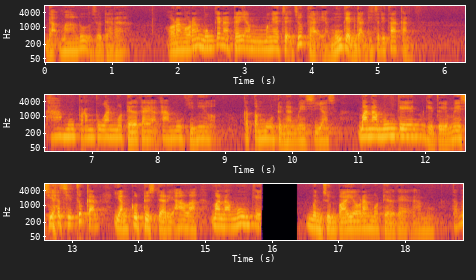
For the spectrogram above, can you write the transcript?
Nggak malu saudara Orang-orang mungkin ada yang mengejek juga ya, mungkin nggak diceritakan. Kamu perempuan model kayak kamu gini kok ketemu dengan Mesias, mana mungkin gitu ya. Mesias itu kan yang kudus dari Allah, mana mungkin menjumpai orang model kayak kamu. Tapi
